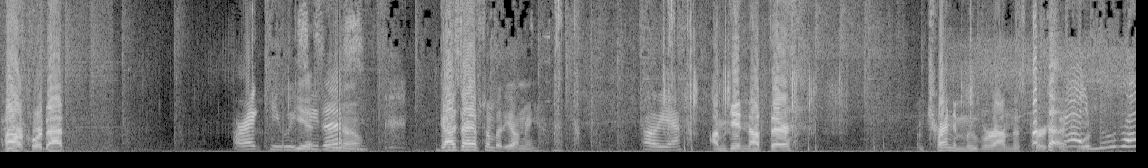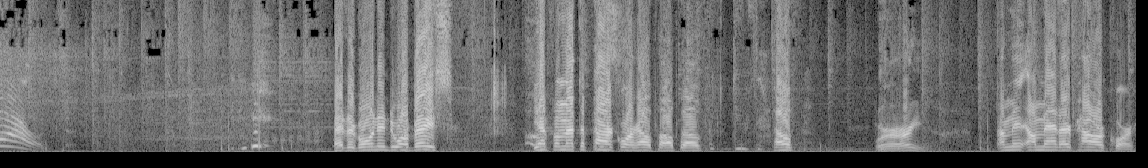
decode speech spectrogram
Power core, Dad. All right, Kiwi, yes, see this? I know. Guys, I have somebody on me. Oh yeah. I'm getting up there. I'm trying to move around this person. Hey, move out. Hey, they're going into our base. Yep, I'm at the power core. Help, help, help, help. Where are you? I'm in, I'm at our power core.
